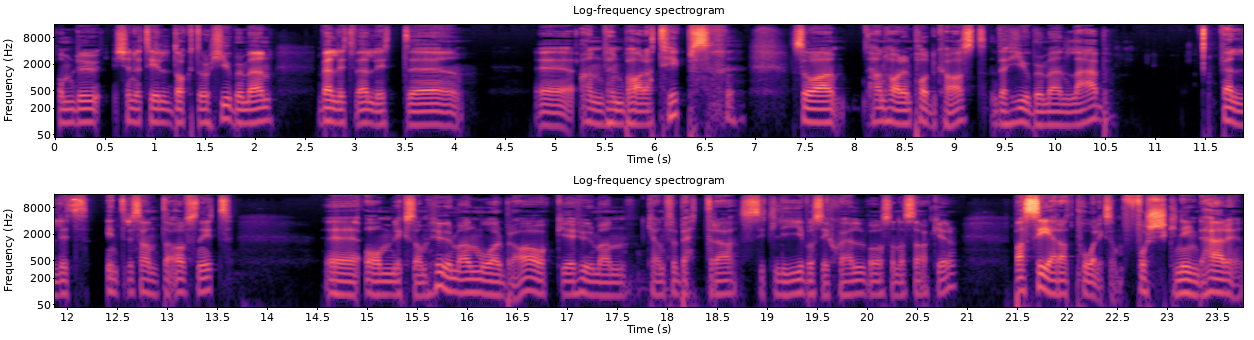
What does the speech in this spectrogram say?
om du känner till Dr. Huberman Väldigt, väldigt eh, eh, användbara tips Så han har en podcast, The Huberman Lab Väldigt intressanta avsnitt eh, Om liksom hur man mår bra och eh, hur man kan förbättra sitt liv och sig själv och sådana saker. Baserat på liksom forskning, det här är,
